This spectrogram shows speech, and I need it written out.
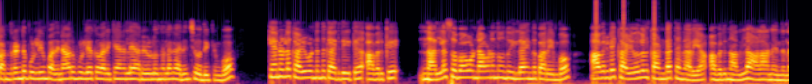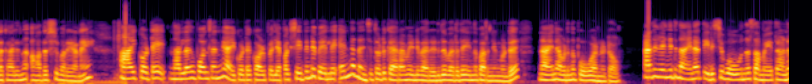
പന്ത്രണ്ട് പുള്ളിയും പതിനാറ് പുള്ളിയും ഒക്കെ വരയ്ക്കാനല്ലേ അറിയുള്ളൂ എന്നുള്ള കാര്യം ചോദിക്കുമ്പോൾ വരയ്ക്കാനുള്ള കഴിവുണ്ടെന്ന് കരുതിയിട്ട് അവർക്ക് നല്ല സ്വഭാവം ഉണ്ടാവണമെന്നൊന്നും ഇല്ല എന്ന് പറയുമ്പോൾ അവരുടെ കഴിവുകൾ കണ്ടാൽ തന്നെ അറിയാം അവർ നല്ല ആളാണ് എന്നുള്ള കാര്യം ആദർശ് പറയണേ. ആയിക്കോട്ടെ നല്ലതുപോലെ തന്നെ ആയിക്കോട്ടെ കുഴപ്പമില്ല. പക്ഷെ ഇതിന്റെ പേരിൽ എന്റെ നെഞ്ചത്തോട്ട് കയറാൻ വേണ്ടി വരരുത് വെറുതെ എന്ന് പറഞ്ഞുകൊണ്ട് നയൻ അവിടുന്ന് പോവാണ് കേട്ടോ. അത് കഴിഞ്ഞിട്ട് നയന തിരിച്ചു പോകുന്ന സമയത്താണ്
